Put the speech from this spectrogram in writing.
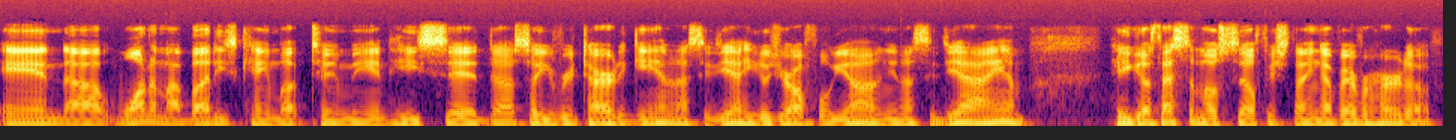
And uh, one of my buddies came up to me and he said, uh, "So you've retired again?" And I said, "Yeah." He goes, "You're awful young." And I said, "Yeah, I am." He goes, "That's the most selfish thing I've ever heard of."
